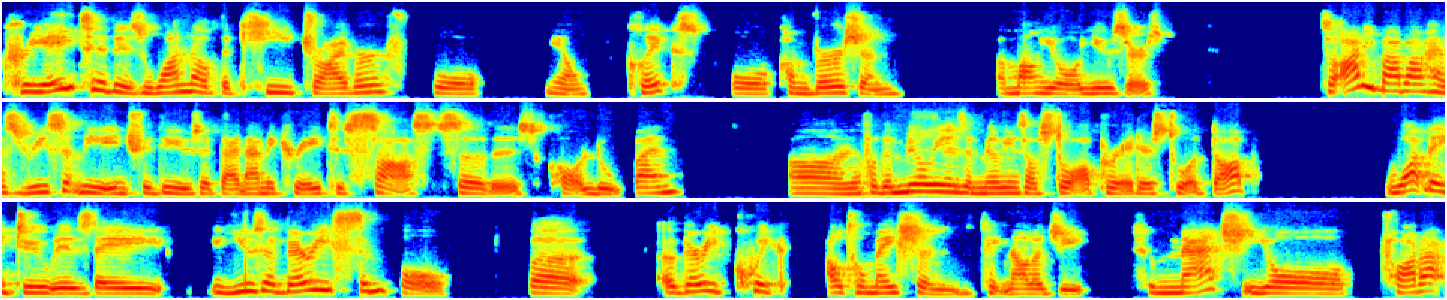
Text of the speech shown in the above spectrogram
creative is one of the key driver for you know clicks or conversion among your users so alibaba has recently introduced a dynamic creative saas service called luban uh, for the millions and millions of store operators to adopt what they do is they use a very simple but a very quick automation technology to match your product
